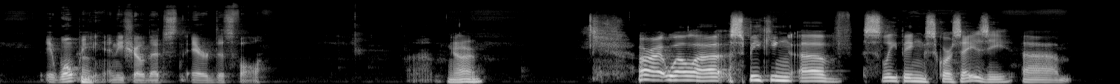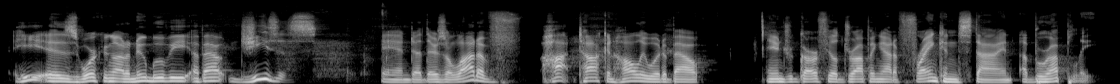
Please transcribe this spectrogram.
it won't be any show that's aired this fall. All right. All right. Well, uh, speaking of sleeping Scorsese, um, he is working on a new movie about Jesus. And uh, there's a lot of hot talk in Hollywood about Andrew Garfield dropping out of Frankenstein abruptly.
